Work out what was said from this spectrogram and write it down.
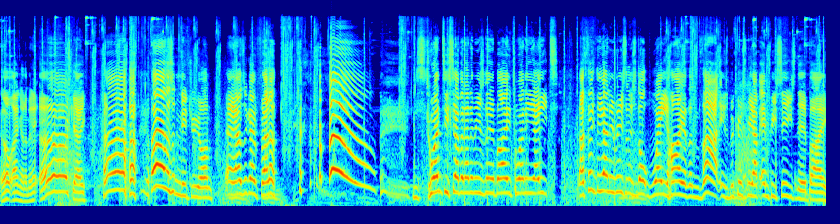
Oh, hang on a minute. Okay. Ah, oh, there's a Nidrion. Hey, how's it going, fella? There's 27 enemies nearby, 28. I think the only reason it's not way higher than that is because we have NPCs nearby.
